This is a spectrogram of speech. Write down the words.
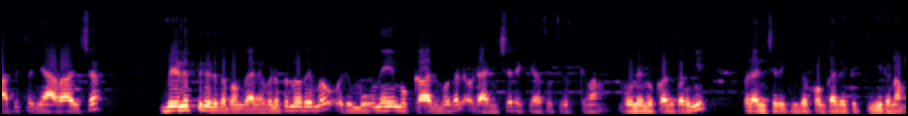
ആദ്യത്തെ ഞായറാഴ്ച വെളുപ്പിനിടുന്ന പൊങ്കാല. വെളുപ്പെന്ന് പറയുമ്പോൾ ഒരു മൂന്നേ മുക്കാൽ മുതൽ ഒരു അഞ്ചരയ്ക്കകത്ത് തീർക്കണം. മൂന്നേ മുക്കാൽ തുടങ്ങി ഒരു അഞ്ചരയ്ക്ക് മുമ്പ് പൊങ്കാലിട്ട് തീരണം.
